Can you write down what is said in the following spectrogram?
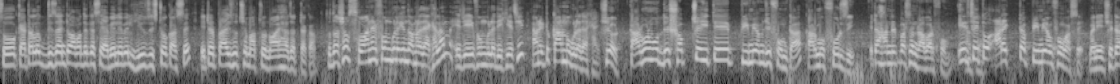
সো ক্যাটালগ ডিজাইনটাও আমাদের কাছে অ্যাভেলেবেল হিউজ স্টক আছে। এটার প্রাইস হচ্ছে মাত্র নয় হাজার টাকা। তো দর্শক সোয়ানের ফোমগুলো কিন্তু আমরা দেখালাম। এই যে এই ফোমগুলো দেখিয়েছি এখন একটু কার্মোগুলো দেখাই। শিওর কার্মোর মধ্যে সবচাইতে প্রিমিয়াম যে ফোমটা কার্মো ফোর জি এটা হান্ড্রেড পার্সেন্ট রাবার ফোম। এর চেয়ে তো আরেকটা প্রিমিয়াম ফোম আছে। মানে সেটা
